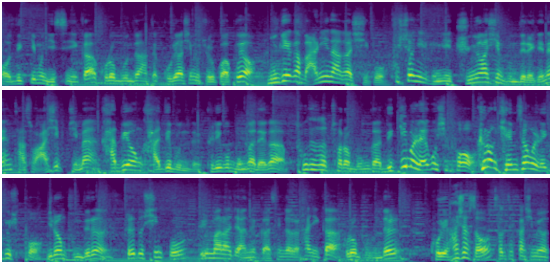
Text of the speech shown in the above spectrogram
어, 느낌은 있으니까 그런 분들한테 고려하시면 좋을 것 같고요. 무게가 많이 나가시고 쿠션이 굉장히 중요하신 분들에게는 다소 아쉽지만 가벼운 가드분들 그리고 뭔가 내가 통태섭처럼 뭔가 느낌을 내고 싶어 그런 감성을 내고 싶어 이런 분들은 그래도 신고 뛸만하지 않을까 생각을 하니까 그런 부분들 고려하셔서 선택하시면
